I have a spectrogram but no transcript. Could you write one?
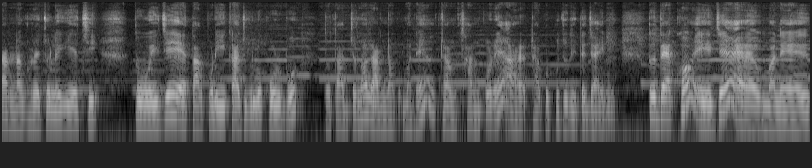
রান্নাঘরে চলে গিয়েছি। তো ওই যে তারপরে এই কাজগুলো করব। তো তার জন্য রান্না মানে স্নান- করে আর ঠাকুর পুজো দিতে যাইনি। তো দেখো, এই যে মানে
